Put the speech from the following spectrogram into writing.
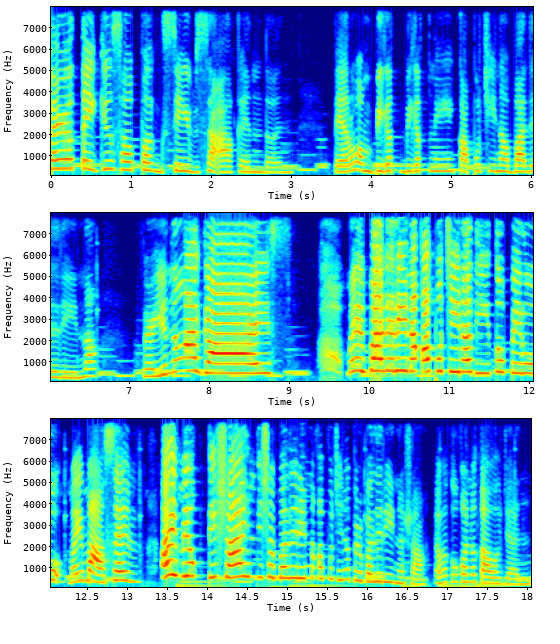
Pero thank you sa pag-save sa akin doon. Pero ang bigat-bigat ni Cappuccina Ballerina. Pero yun na nga guys. May Ballerina Cappuccina dito pero may muscle. Ay, milk tea siya. Hindi siya ballerina cappuccino, pero ballerina siya. Ewan ko kung ano tawag dyan.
